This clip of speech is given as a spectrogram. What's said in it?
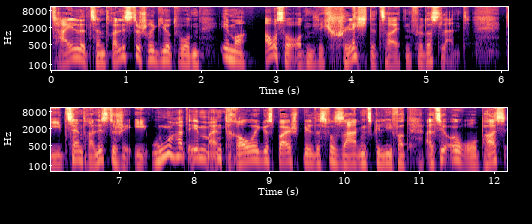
Teile zentralistisch regiert wurden, immer außerordentlich schlechte Zeiten für das Land. Die zentralistische EU hat eben ein trauriges Beispiel des Versagens geliefert, als sie Europas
